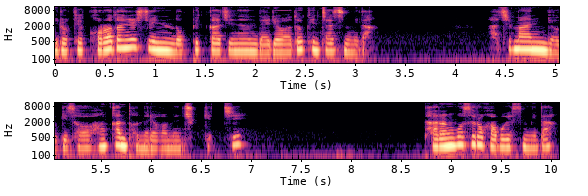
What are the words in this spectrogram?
이렇게 걸어 다닐 수 있는 높이까지는 내려와도 괜찮습니다. 하지만 여기서 한 칸 더 내려가면 죽겠지? 다른 곳으로 가보겠습니다.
